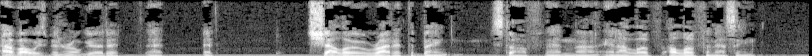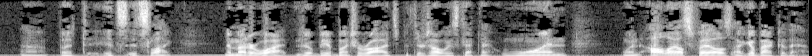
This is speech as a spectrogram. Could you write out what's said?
I've always been real good at at, at shallow, right at the bank stuff, and uh, and I love I love finessing. Uh, but it's it's like no matter what, there'll be a bunch of rods, but there's always got that one. When all else fails, I go back to that,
